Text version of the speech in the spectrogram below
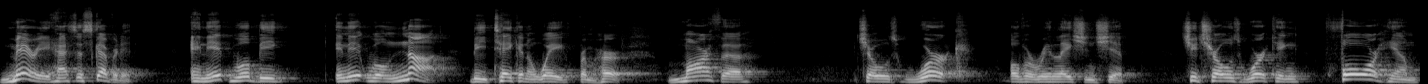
Mary has discovered it, and it will be and it will not be taken away from her. Martha chose work over relationship. She chose working for him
